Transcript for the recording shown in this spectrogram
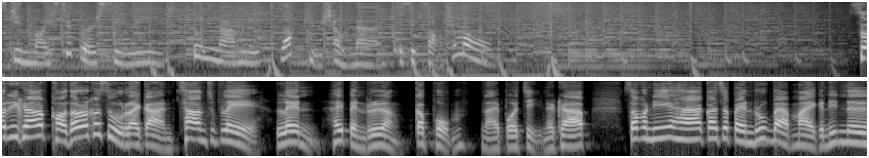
สกินมอยส์ r เ Burst Series ตุ้นน้ำลึกล็อกผิวฉ่ำนาน72ชั่วโมงสวัสดีครับ ขอต้อนรับเข้าสู่รายการ Time to Play เล่นให้เป็นเรื่องกับผม นายโปจินะครับ สำหรับวันนี้ฮะก็จะเป็นรูปแบบใหม่กันนิดนึง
